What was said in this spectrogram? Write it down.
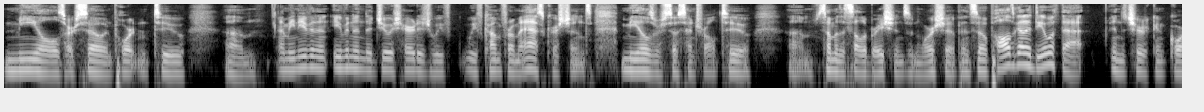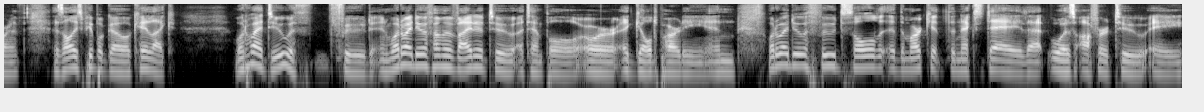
meals are so important to um, i mean even even in the jewish heritage we've we've come from as christians meals are so central to um, some of the celebrations and worship. And so paul's got to deal with that in the church in corinth as all these people go okay like what do I do with food? And what do I do if I'm invited to a temple or a guild party? And what do I do with food sold at the market the next day that was offered to a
